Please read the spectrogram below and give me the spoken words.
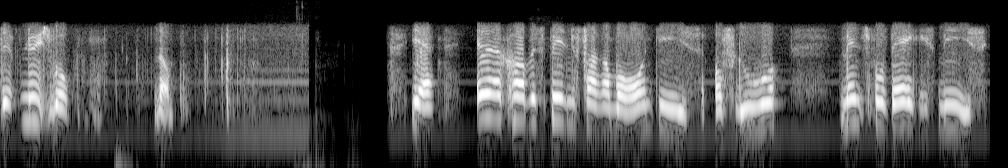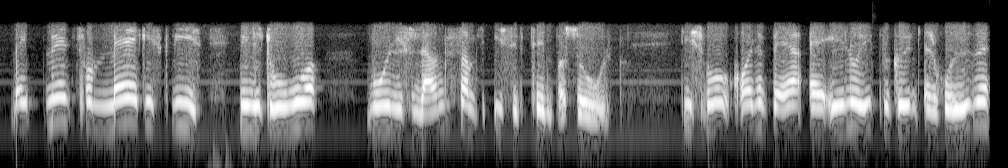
det er lys på. Nå. Ja, æderkoppespinden fanger morgendis og fluer. Mens på magisk vis, mens på magisk vis mine druer modnes langsomt i septembersol. De små grønne bær er endnu ikke begyndt at rødme,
